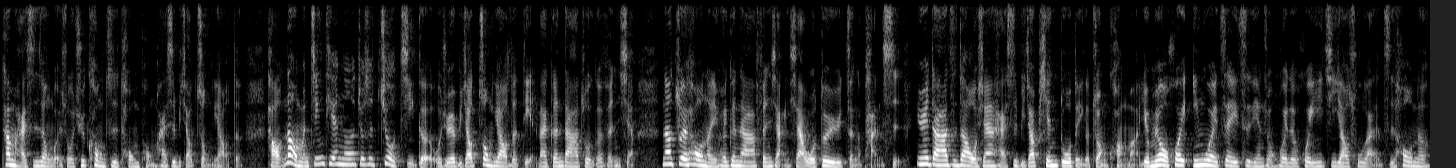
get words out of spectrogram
他们还是认为说，去控制通膨还是比较重要的。好，那我们今天呢，就是就几个我觉得比较重要的点来跟大家做一个分享。那最后呢，也会跟大家分享一下我对于整个盘势，因为大家知道我现在还是比较偏多的一个状况嘛。有没有会因为这一次联总会的会议纪要出来之后呢，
